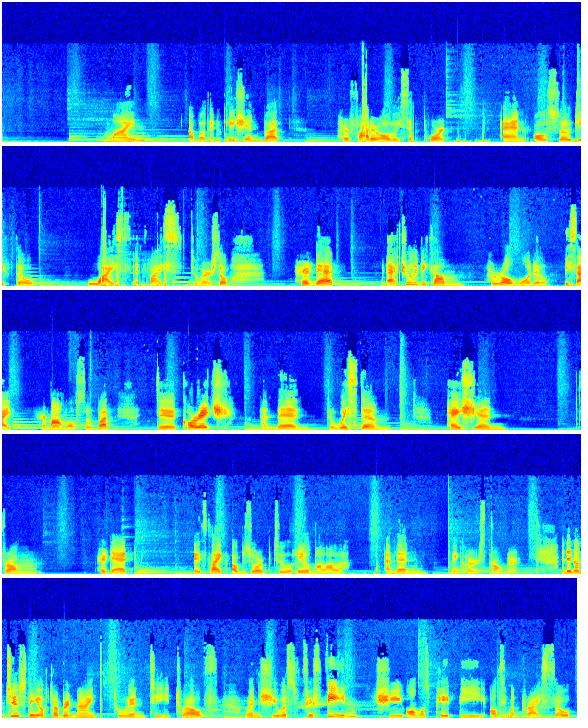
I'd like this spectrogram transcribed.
mind about education but her father always support and also give the wise advice to her. So her dad actually become her role model beside her mom also but the courage and then the wisdom patience from her dad it's like absorbed to little malala and then make her stronger. And then on tuesday october 9th 2012 when she was 15 she almost paid the ultimate price. So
